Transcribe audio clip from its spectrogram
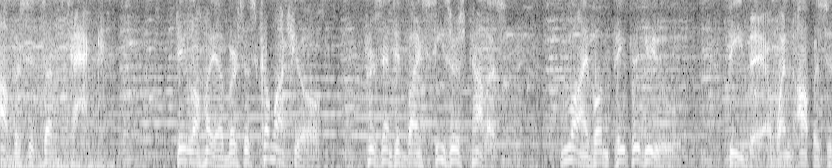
Opposites attack. De La Hoya versus Camacho. Presented by Caesar's Palace. Live on pay-per-view. Be there when opposites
